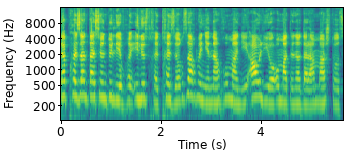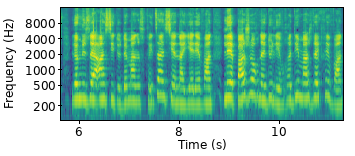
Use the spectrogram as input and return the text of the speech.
La présentation du livre illustré Trésors arméniens en Roumanie a eu lieu au matin de la Mashtos, le musée Institut de manuscrits anciens à Yerevan. Les pages journées du livre d'images d'écrivains,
